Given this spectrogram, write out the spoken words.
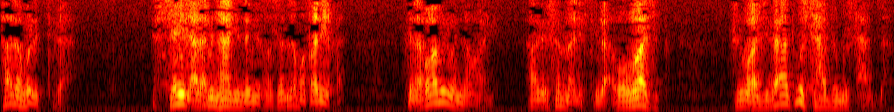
هذا هو الاتباع. السير على منهاج النبي صلى الله عليه وسلم وطريقه في الأوامر والنواهي هذا يسمى الاتباع وهو واجب. في الواجبات مستحب في المستحبات.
